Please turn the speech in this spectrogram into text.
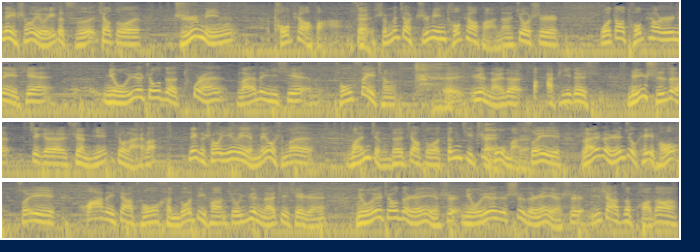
那时候有一个词叫做殖民投票法。对，什么叫殖民投票法呢？就是我到投票日那一天，纽约州的突然来了一些从费城呃运来的大批的临时的这个选民就来了。那个时候因为也没有什么完整的叫做登记制度嘛，所以来了人就可以投，所以哗的一下从很多地方就运来这些人。纽约州的人也是，纽约市的人也是一下子跑到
